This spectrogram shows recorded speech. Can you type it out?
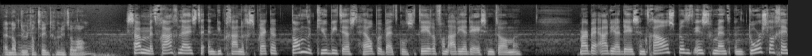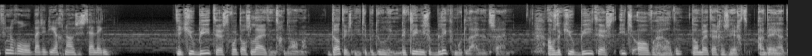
En dat duurt dan 20 minuten lang. Samen met vragenlijsten en diepgaande gesprekken kan de QB-test helpen bij het constateren van ADHD-symptomen. Maar bij ADHD Centraal speelt het instrument een doorslaggevende rol bij de diagnosestelling. Die QB-test wordt als leidend genomen. Dat is niet de bedoeling. De klinische blik moet leidend zijn. Als de QB-test iets overhelde, dan werd er gezegd ADHD.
